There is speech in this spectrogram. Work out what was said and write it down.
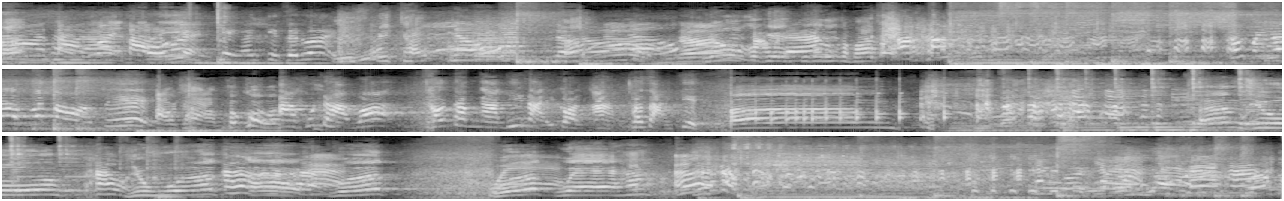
ต่อด้วยต่อด้วยเก่งอังกฤษซะด้วย You speak Thai No No No โอเคพี่นาตาลีสัมภาษณ์ ถามเขาก่อนว่าอะคุณถามว่าเขาทำงานที่ไหนก่อนอะภาษาอังกฤษเอ่มเอ่ม you เอ้า you work เออเออเอ่อ work work where ฮะเวิร์กแ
